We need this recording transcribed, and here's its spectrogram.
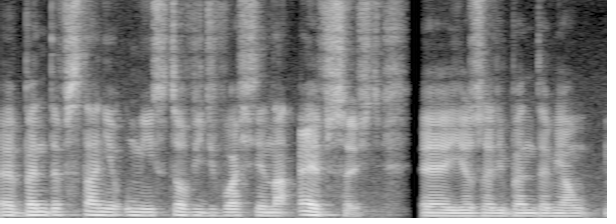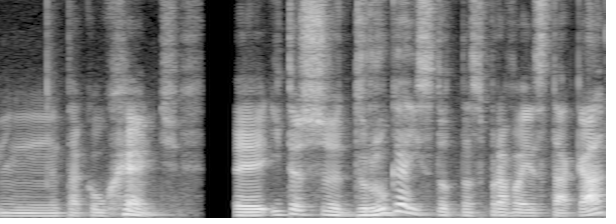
y, będę w stanie umiejscowić właśnie na F6, y, jeżeli będę miał mm, taką chęć. I też druga istotna sprawa jest taka,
